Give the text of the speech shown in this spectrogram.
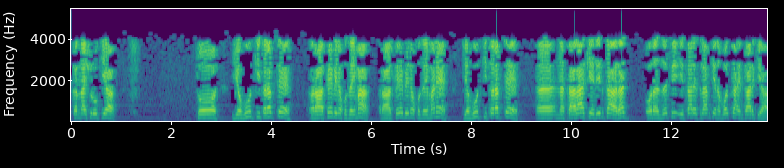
کرنا شروع کیا۔ تو یہود کی طرف سے رافع بن خزیمہ، رافع بن خزیمہ نے یہود کی طرف سے نصارہ کے دن کا رد اور حضرت عیسیٰ علیہ السلام کے نبوت کا انکار کیا۔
